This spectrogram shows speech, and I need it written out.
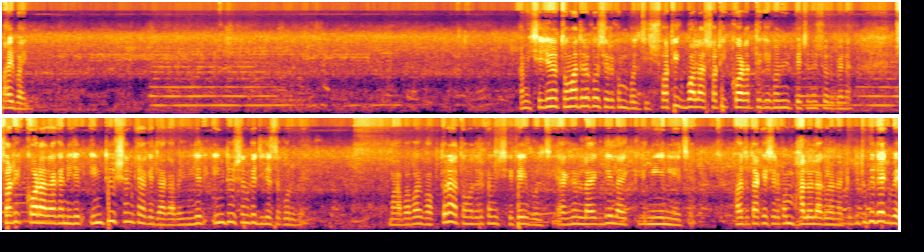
বাই বাই। আমি সেই জন্য তোমাদেরকেও সেরকম বলছি, সঠিক বলা, সঠিক করার থেকে কোনোদিন পেছনে সরবে না। সঠিক করার আগে নিজের ইনটিউশনকে আগে জাগাবে, নিজের ইনটিউশনকে জিজ্ঞাসা করবে। মা বাবার ভক্তরা, তোমাদেরকে আমি সেটাই বলছি। একজন লাইক দিয়ে লাইক নিয়ে নিয়েছে। হয়তো তাকে সেরকম ভালো লাগল না। টুকি টুকি দেখবে,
